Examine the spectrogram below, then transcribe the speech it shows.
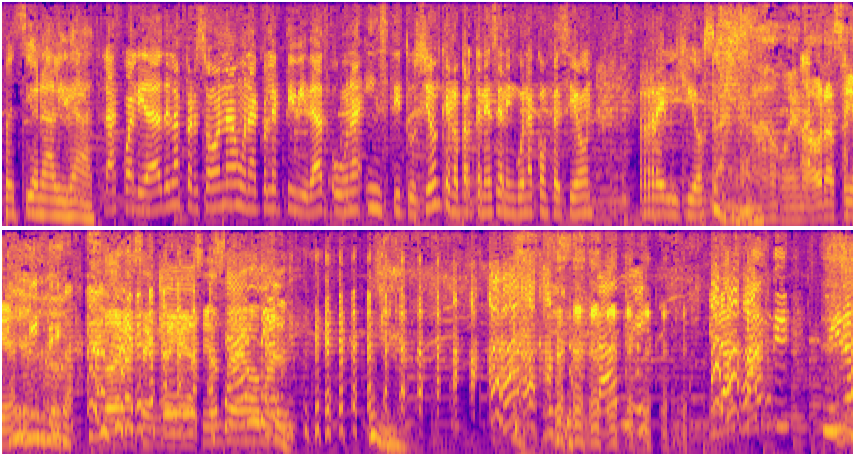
confesionalidad. Las cualidades de las personas, una colectividad o una institución que no pertenece a ninguna confesión religiosa. Ah, bueno, ahora sí, ¿eh? Lo de la segregación veo Sandy. Mira, Sandy, mira.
